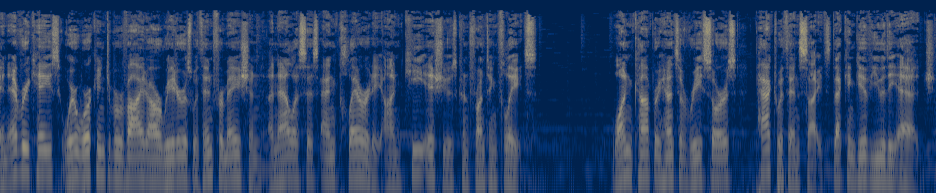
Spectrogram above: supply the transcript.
In every case, we're working to provide our readers with information, analysis, and clarity on key issues confronting fleets. One comprehensive resource packed with insights that can give you the edge.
